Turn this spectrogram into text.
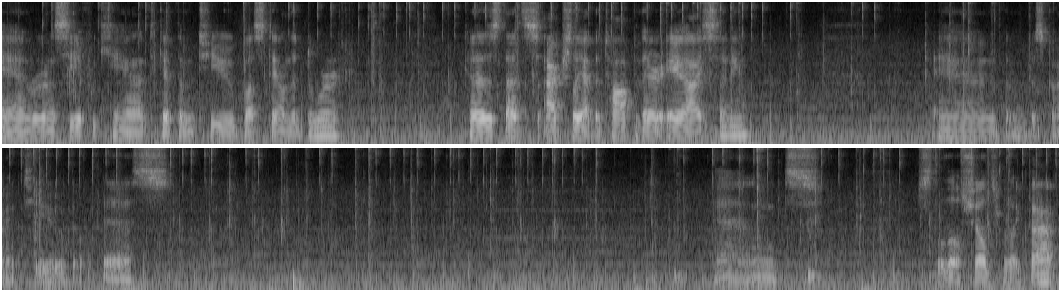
And we're going to see if we can't get them to bust down the door. Because that's actually at the top of their AI setting. And I'm just going to build this. And just a little shelter like that.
